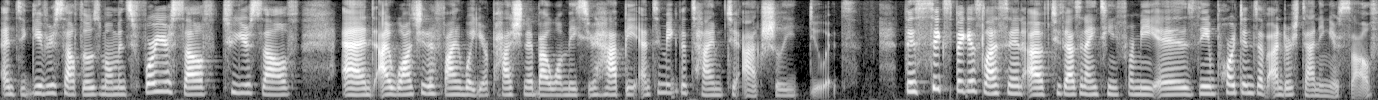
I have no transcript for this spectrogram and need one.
and to give yourself those moments for yourself, to yourself. And I want you to find what you're passionate about, what makes you happy, and to make the time to actually do it. The sixth biggest lesson of 2019 for me is the importance of understanding yourself.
